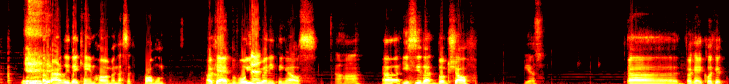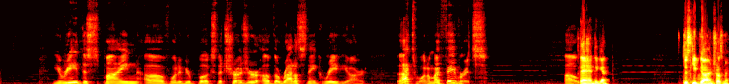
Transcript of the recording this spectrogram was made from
Apparently they came home, and that's a problem. Okay, before you do anything else, uh huh. uh, you see that bookshelf? Yes. Uh, okay, click it. You read the spine of one of your books, The Treasure of the Rattlesnake Graveyard. That's one of my favorites. Oh, And again. Just keep going, trust me.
